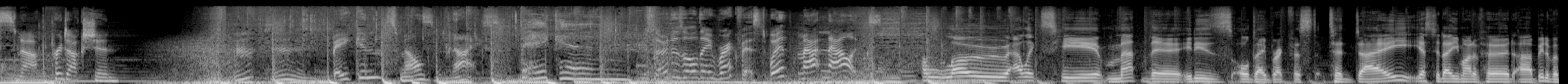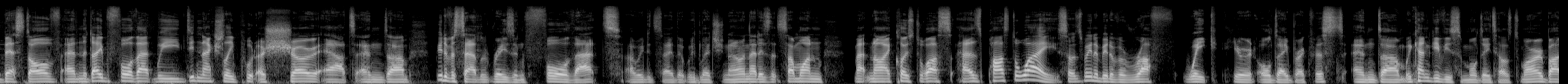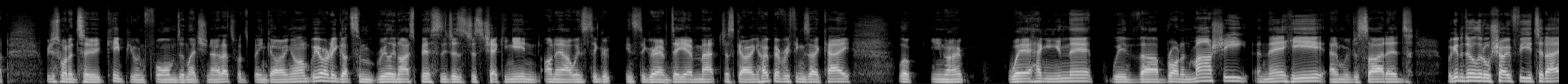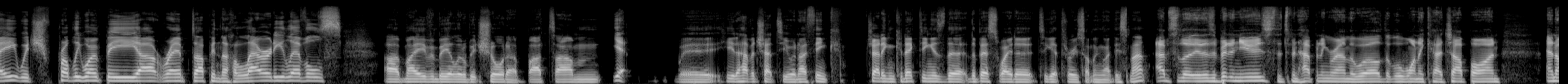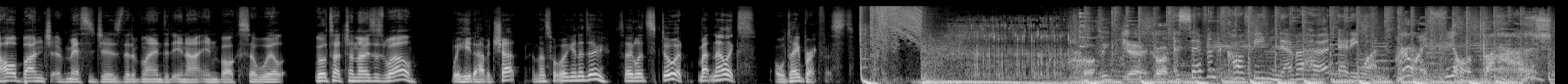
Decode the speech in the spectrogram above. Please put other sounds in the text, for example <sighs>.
listener production. Mm-mm. Bacon smells nice. Bacon. So does all day breakfast with Matt and Alex. Hello, Alex here, Matt there. It is all day breakfast today. Yesterday, you might have heard a bit of a best of, and the day before that, we didn't actually put a show out, and um, a bit of a sad reason for that. Uh, we did say that we'd let you know, and that is that someone, Matt and I, close to us, has passed away. So it's been a bit of a rough week here at All Day Breakfast, and um, we can give you some more details tomorrow, but we just wanted to keep you informed and let you know that's what's been going on. We already got some really nice messages just checking in on our Insta- Instagram DM, Matt, just going, hope everything's okay. Look, you know, we're hanging in there with uh, Bron and Marshy, and they're here, and we've decided we're going to do a little show for you today, which probably won't be uh, ramped up in the hilarity levels, uh, may even be a little bit shorter, but um, yeah, we're here to have a chat to you, and I think chatting and connecting is the, the best way to, to get through something like this, Matt. Absolutely. There's a bit of news that's been happening around the world that we'll want to catch up on, and a whole bunch of messages that have landed in our inbox. So we'll we'll touch on those as well. We're here to have a chat, and that's what we're going to do. So let's do it. Matt and Alex, all day breakfast. Coffee? Yeah, coffee. A seventh coffee never hurt anyone. Oh, I feel a buzz.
